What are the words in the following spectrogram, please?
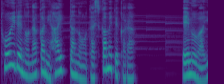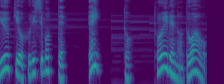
トイレの中に入ったのを確かめてから、M は勇気を振り絞って、えいとトイレのドアを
